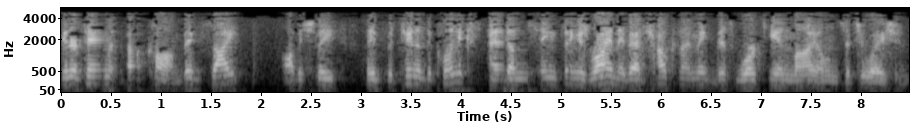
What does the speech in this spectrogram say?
entertainment.com, big site. Obviously, they've attended the clinics and done the same thing as Ryan. They've asked, how can I make this work in my own situation?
